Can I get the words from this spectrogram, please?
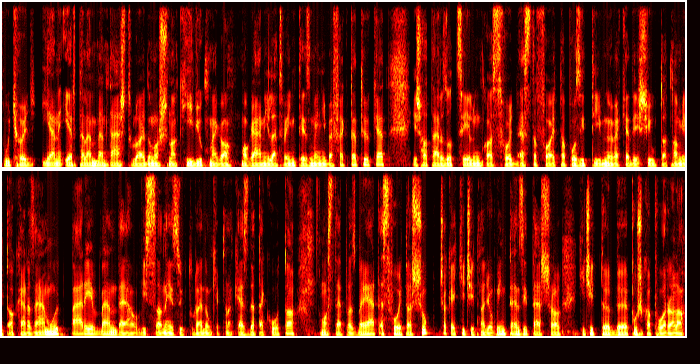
Úgyhogy ilyen értelemben társtulajdonosnak hívjuk meg a magán, illetve intézményi befektetőket, és határozott célunk az, hogy ezt a fajta pozitív növekedési utat, amit akár az elmúlt pár évben, de ha visszanézzük tulajdonképpen a kezdetek óta, a Masterplus bejárt, ezt folytassuk, csak egy kicsit nagyobb intenzitás, hatással, kicsit több puskaporral a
